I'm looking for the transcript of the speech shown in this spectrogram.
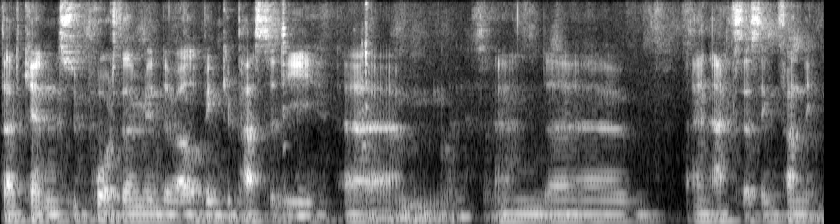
that can support them in developing capacity um, and and accessing funding.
